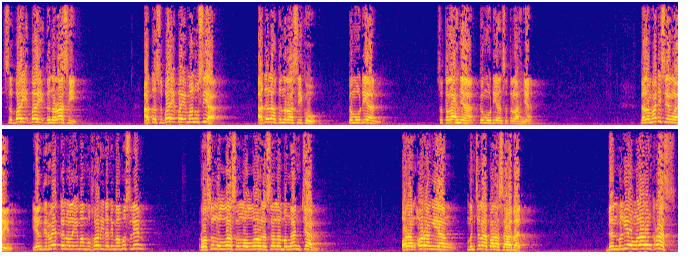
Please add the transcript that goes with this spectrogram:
Sebaik-baik generasi atau sebaik-baik manusia adalah generasiku. Kemudian setelahnya, kemudian setelahnya. Dalam hadis yang lain yang diriwayatkan oleh Imam Bukhari dan Imam Muslim, Rasulullah sallallahu alaihi wasallam mengancam orang-orang yang mencela para sahabat dan beliau melarang keras.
